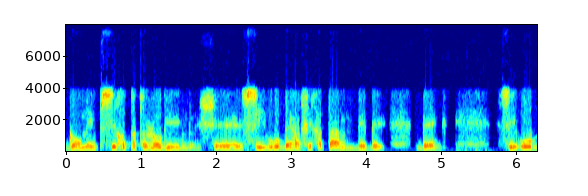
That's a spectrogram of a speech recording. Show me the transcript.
גורמים פסיכופתולוגיים שסייעו בהפיכתם, סייעו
